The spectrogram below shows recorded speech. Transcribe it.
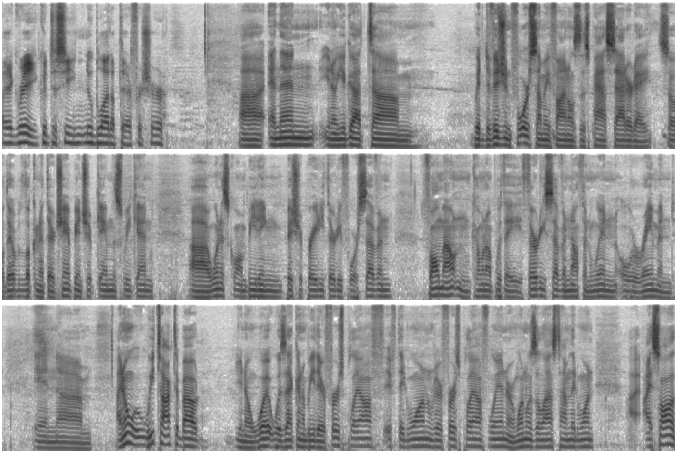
I agree. Good to see new blood up there for sure. Uh, and then you know you got um, with Division Four semifinals this past Saturday, so they were looking at their championship game this weekend. Uh, Winnisquam beating Bishop Brady 34-7. Fall Mountain coming up with a 37 nothing win over Raymond. In um, I know we talked about you know what was that going to be their first playoff if they'd won their first playoff win or when was the last time they'd won. I, I saw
